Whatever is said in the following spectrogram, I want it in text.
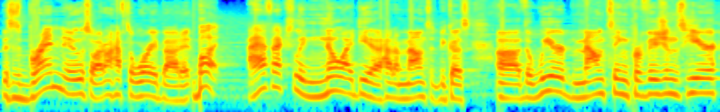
This is brand new, so I don't have to worry about it. But I have actually no idea how to mount it because uh, the weird mounting provisions here,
